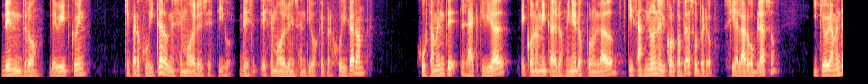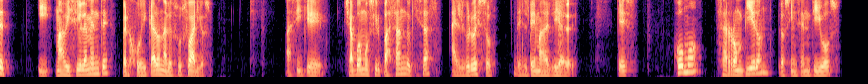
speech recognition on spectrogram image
dentro de Bitcoin que perjudicaron ese modelo de, ese modelo de incentivos, que perjudicaron justamente la actividad económica de los mineros por un lado, quizás no en el corto plazo, pero sí a largo plazo, y que obviamente, y más visiblemente, perjudicaron a los usuarios. Así que ya podemos ir pasando quizás al grueso del tema del día de hoy, que es cómo se rompieron los incentivos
